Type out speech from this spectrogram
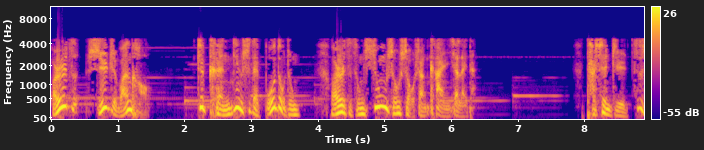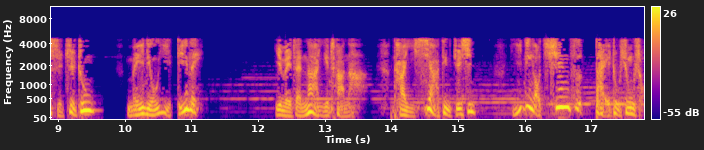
儿子食指完好，这肯定是在搏斗中，儿子从凶手手上砍下来的。他甚至自始至终没流一滴泪，因为在那一刹那，他已下定决心。一定要亲自逮住凶手。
